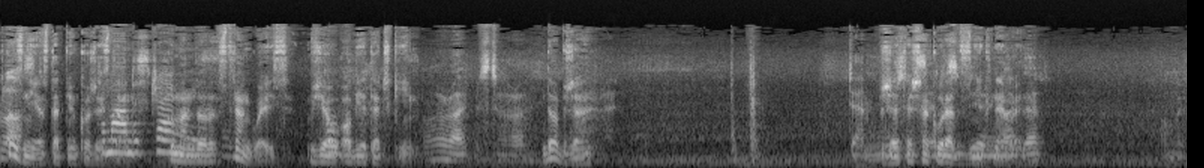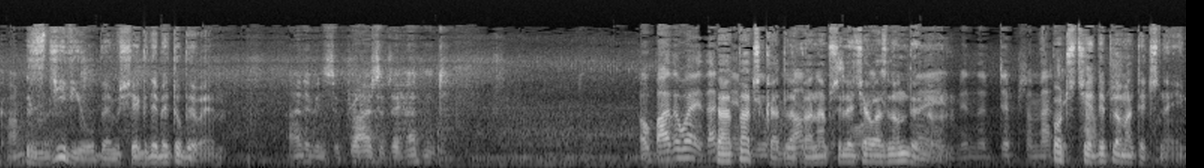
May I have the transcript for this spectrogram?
Kto z niej ostatnio korzystał? Commander Strangways. Komandor Strangways wziął obie teczki. Dobrze, że też akurat zniknęły. Zdziwiłbym się, gdyby tu były. Ta paczka dla pana przyleciała z Londynu. W poczcie dyplomatycznej.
